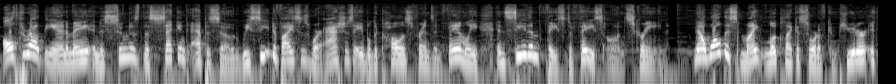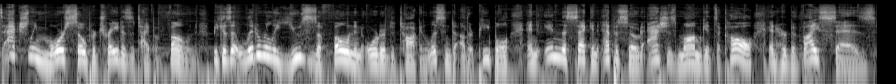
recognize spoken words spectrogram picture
All throughout the anime, and as soon as the second episode, we see devices where Ash is able to call his friends and family and see them face to face on screen. Now, while this might look like a sort of computer, it's actually more so portrayed as a type of phone, because it literally uses a phone in order to talk and listen to other people, and in the second episode, Ash's mom gets a call, and her device says...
